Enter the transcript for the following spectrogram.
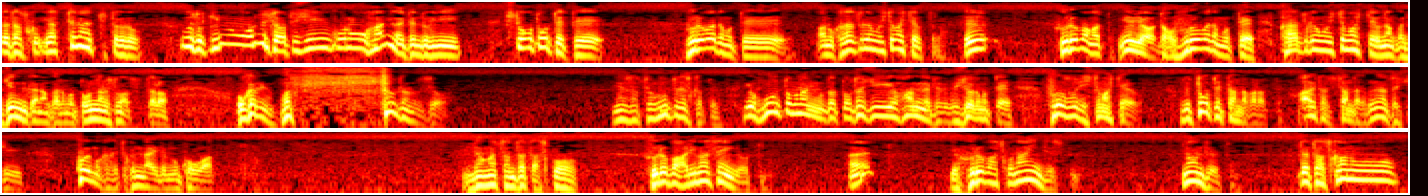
てあそこやってないって言ったけど、昨日あれですよ、私この歯磨いてる時に人が通ってて、風呂場でもって、あの、片付けもしてましたよって言ったら、え？風呂場があって、いやいや、だから風呂場でもって片付けもしてましたよ。なんか準備かなんかでもって女の人がって言ったら、おかみが真っ白なんですよ。いや、それ本当ですかって。いや、本当も何もだって私歯磨いてる後ろでもって風呂掃除してましたよ。で、通ってったんだからって。挨拶したんだけどね、私。声もかけてくんないで、向こうは。稲川さんだってあそこ、風呂場ありませんよ。え？いや、風呂場あそこないんです。なんでと。だってあそこの、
